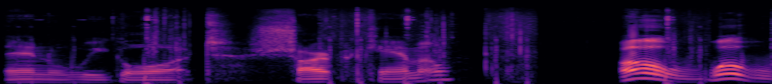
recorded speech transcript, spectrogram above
Then we got sharp camo. Oh, whoa.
